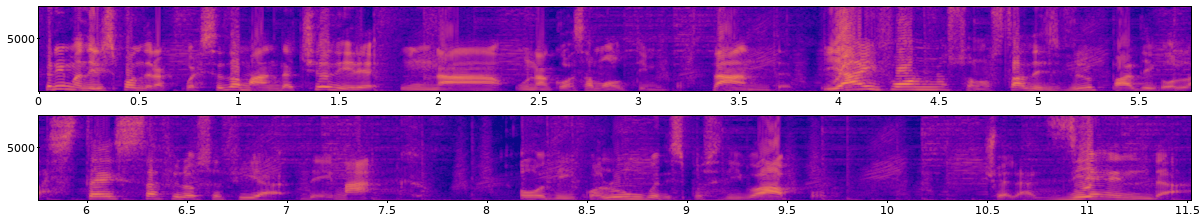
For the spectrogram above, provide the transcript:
Prima di rispondere a questa domanda c'è da dire una, una cosa molto importante. Gli iPhone sono stati sviluppati con la stessa filosofia dei Mac o di qualunque dispositivo Apple cioè l'azienda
